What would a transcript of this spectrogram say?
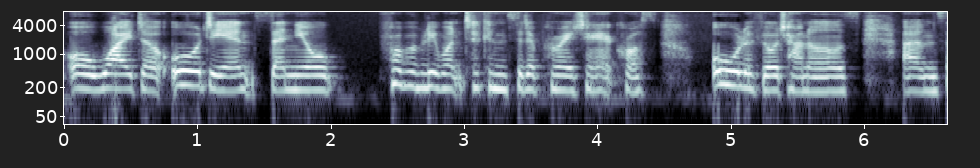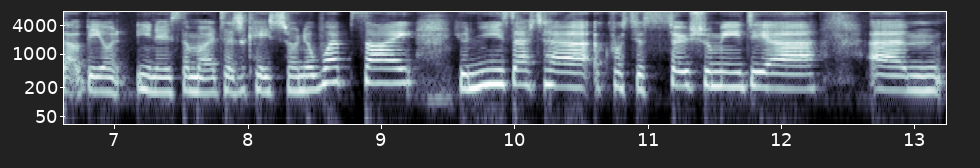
or wider audience, then you'll probably want to consider promoting it across all of your channels. Um, so that would be on, you know, somewhere dedicated on your website, your newsletter, across your social media, um,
